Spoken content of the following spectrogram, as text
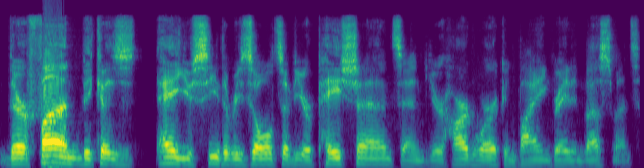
they're fun because hey, you see the results of your patience and your hard work and buying great investments.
